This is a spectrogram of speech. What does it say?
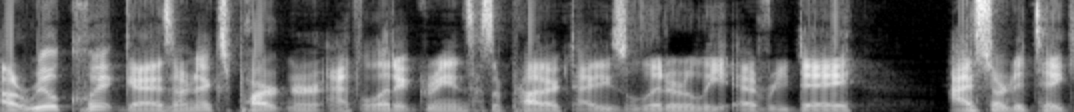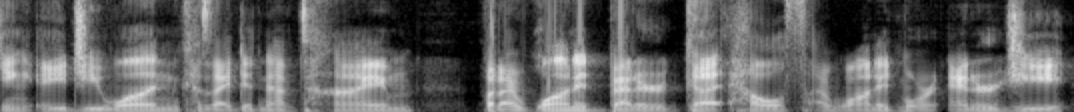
Uh, real quick, guys, our next partner, Athletic Greens, has a product I use literally every day. I started taking AG1 because I didn't have time, but I wanted better gut health. I wanted more energy.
